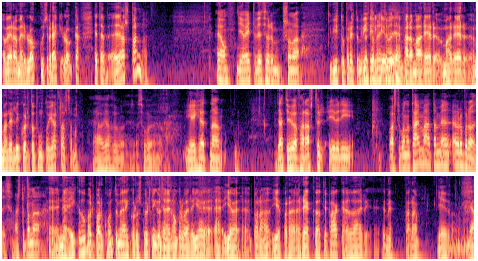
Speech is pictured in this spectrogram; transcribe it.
að vera með löggu sem er ekki lögga þetta er allt bannað. Já, ég veit við förum svona Vítt og breytum þetta fyrir við en bara maður er, maður er, maður er líkur þetta þúnt og hjart allt saman. Já, já, þú, þú ég hérna þetta ætti huga að fara aftur yfir í Varstu búin að tæma þetta með Európaráðið? Varstu búin að... Eh, nei, ekki, þú maður bara kontum með einhverja spurningar sem er langar að vera. Ég, ég bara, bara rek það tilbaka eða það er bara... Ég, já...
